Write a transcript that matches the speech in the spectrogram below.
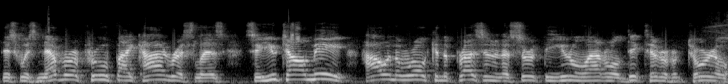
This was never approved by Congress, Liz. So you tell me, how in the world can the president assert the unilateral dictatorial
